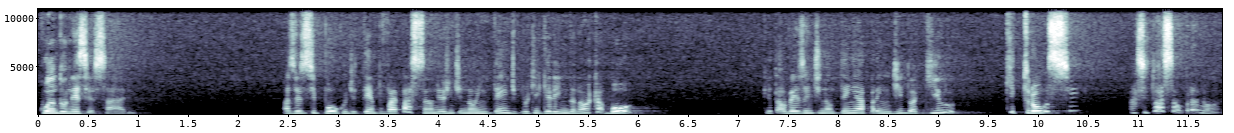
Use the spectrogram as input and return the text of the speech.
quando necessário, às vezes esse pouco de tempo vai passando e a gente não entende por que ele ainda não acabou. Porque talvez a gente não tenha aprendido aquilo que trouxe a situação para nós.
